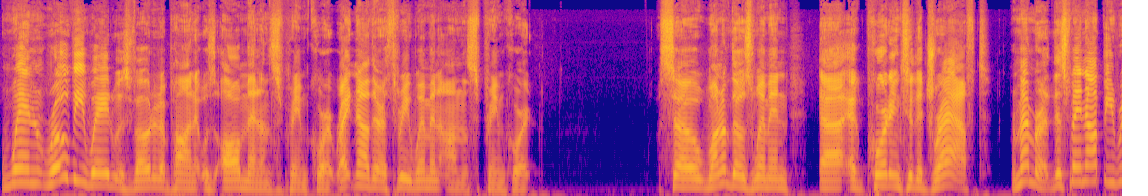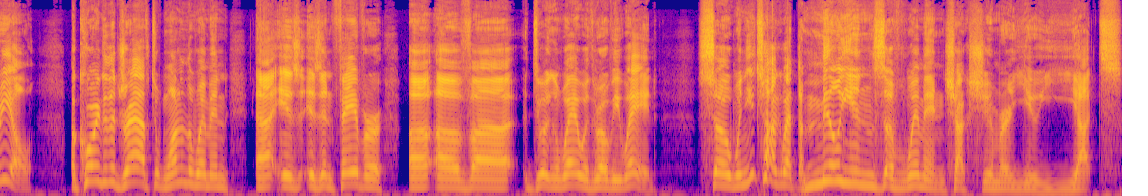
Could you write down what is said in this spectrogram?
When Roe v. Wade was voted upon, it was all men on the Supreme Court. Right now, there are three women on the Supreme Court. So, one of those women, uh, according to the draft, remember, this may not be real. According to the draft, one of the women uh, is is in favor uh, of uh, doing away with Roe v. Wade. So, when you talk about the millions of women, Chuck Schumer, you yuts,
